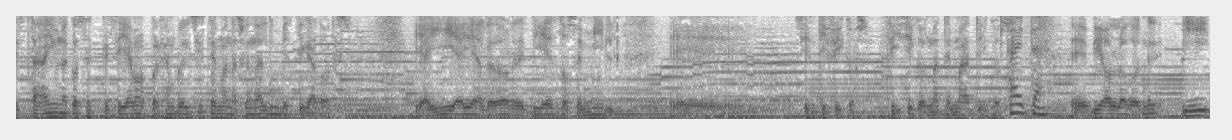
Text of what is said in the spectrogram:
está, hay una cosa que se llama, por ejemplo, el Sistema Nacional de Investigadores. Y ahí hay alrededor de 10, 12 mil eh, científicos, físicos, matemáticos, eh, biólogos. Y,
